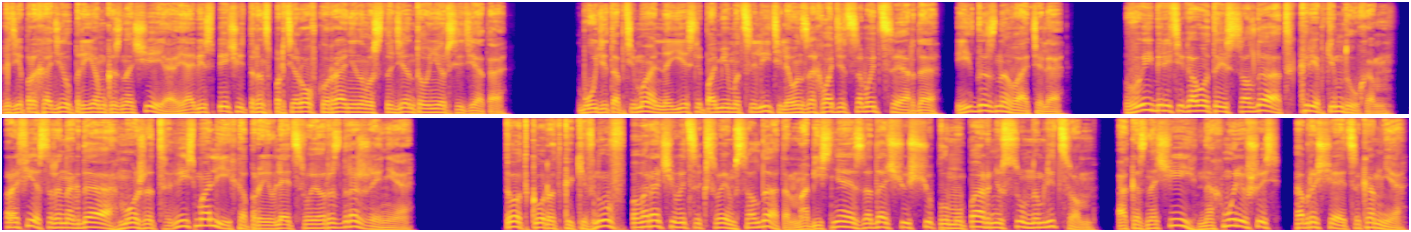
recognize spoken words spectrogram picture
где проходил прием казначея и обеспечить транспортировку раненого студента университета. Будет оптимально, если помимо целителя он захватит с собой Церда и дознавателя. Выберите кого-то из солдат крепким духом. Профессор иногда может весьма лихо проявлять свое раздражение. Тот, коротко кивнув, поворачивается к своим солдатам, объясняя задачу щуплому парню с умным лицом, а казначей, нахмурившись, обращается ко мне.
